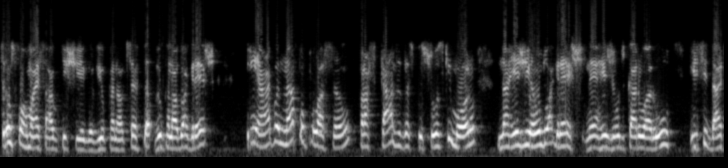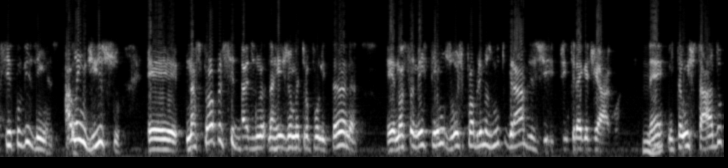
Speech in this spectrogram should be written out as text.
transformar essa água que chega via o canal do Sertão, via o canal do Agreste, em água na população, para as casas das pessoas que moram na região do Agreste, né, a região de Caruaru e cidades circunvizinhas. Além disso, é, nas próprias cidades, na, na região metropolitana, é, nós também temos hoje problemas muito graves de, de entrega de água. Uhum. Né? Então o Estado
